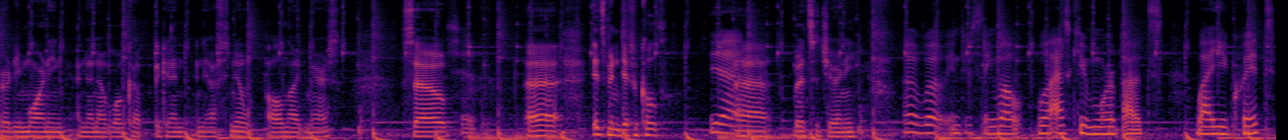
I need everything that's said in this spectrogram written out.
early morning, and then I woke up again in the afternoon. All nightmares. So uh, it's been difficult. Yeah. Uh, but it's a journey. Oh well, interesting. Well, we'll ask you more about why you quit.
